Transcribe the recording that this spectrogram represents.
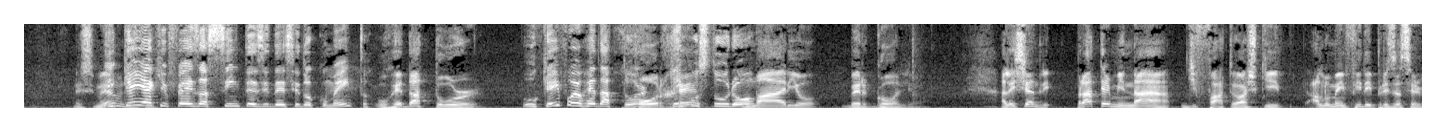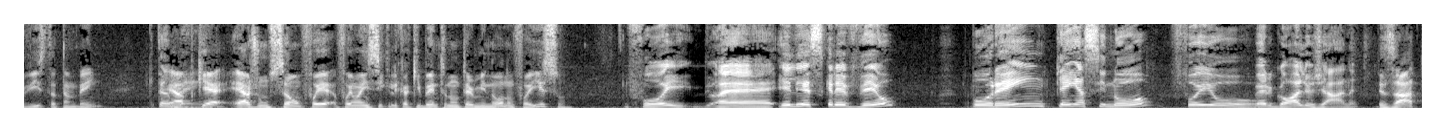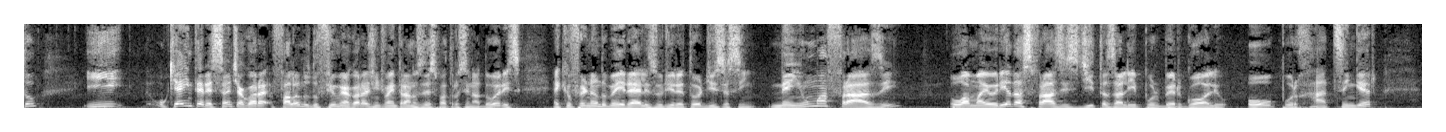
Nesse mesmo E quem é discurso. que fez a síntese desse documento? O redator O quem foi o redator? Jorge quem costurou? Mário Bergoglio. Alexandre, pra terminar, de fato, eu acho que a Lumen Fidei precisa ser vista também. Também. É, porque é, é a junção, foi, foi uma encíclica que Bento não terminou, não foi isso? Foi. é, ele escreveu, porém quem assinou foi o Bergoglio já, né? Exato. E o que é interessante agora, falando do filme, agora a gente vai entrar nos despatrocinadores, é que o Fernando Meirelles, o diretor, disse assim: nenhuma frase, ou a maioria das frases ditas ali por Bergoglio ou por Ratzinger,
